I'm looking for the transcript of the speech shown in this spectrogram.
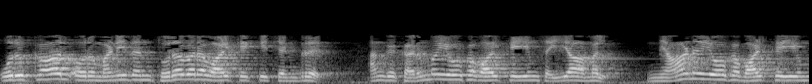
ஒரு கால் ஒரு மனிதன் துறவர வாழ்க்கைக்கு சென்று அங்கு கர்மயோக வாழ்க்கையும் செய்யாமல் ஞான யோக வாழ்க்கையும்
